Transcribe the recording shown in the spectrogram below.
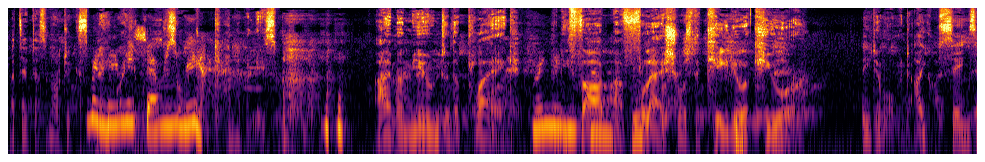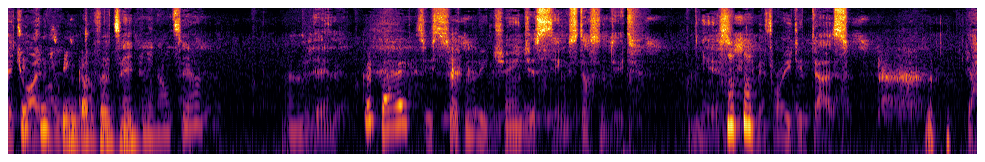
But that does not explain why he is would resort Sammy. cannibalism. I'm immune to the plague, and he thought my flesh was the key to a cure. Wait a moment, are you saying that you are This is immune to Bingo what's Baby. happening out there? And then, Goodbye. this certainly changes things, doesn't it? Yes, I'm afraid it does. Yeah,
